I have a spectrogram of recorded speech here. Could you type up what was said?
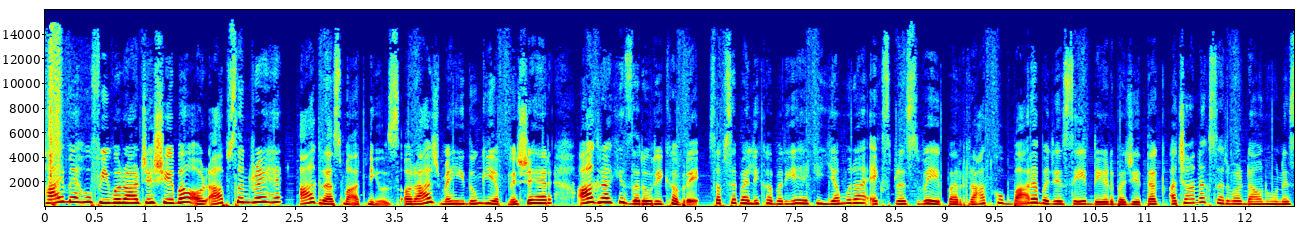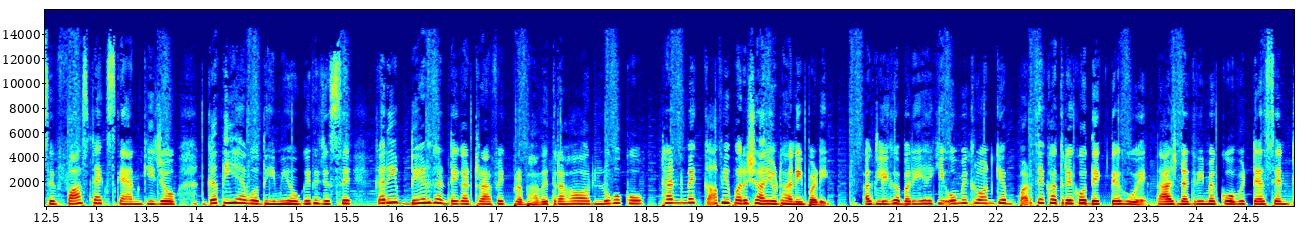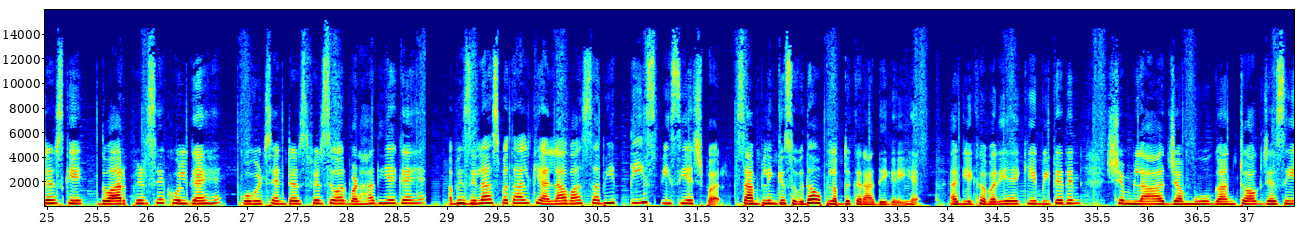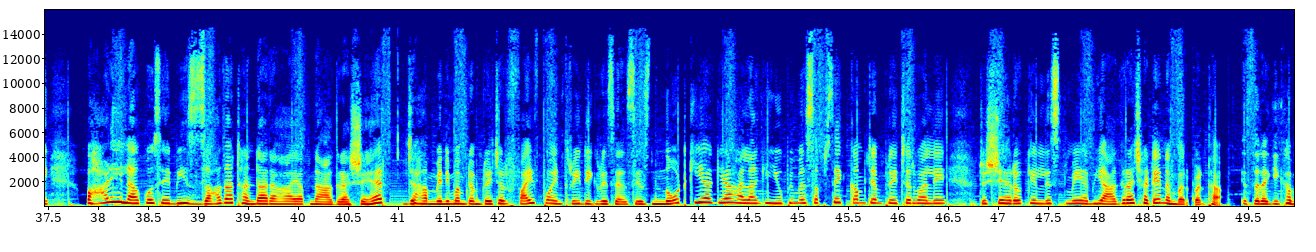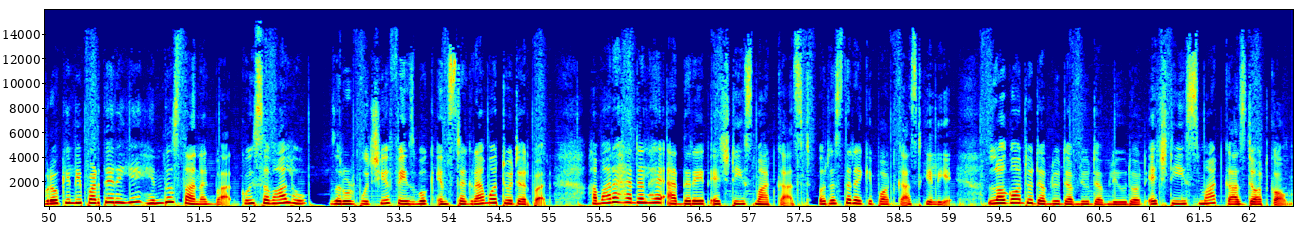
हाय, मैं हूँ fever RJ Sheba और आप सुन रहे हैं आगरा स्मार्ट न्यूज़। और आज मैं ही दूँगी अपने शहर आगरा की ज़रूरी खबरें। सबसे पहली खबर ये है कि यमुना एक्सप्रेस वे पर रात को 12 बजे से डेढ़ बजे तक अचानक सर्वर डाउन होने से फास्टैग स्कैन की जो गति है वो धीमी हो गई थी, जिससे करीब डेढ़ घंटे का ट्रैफ़िक प्रभावित रहा और लोगों को ठंड में काफ़ी परेशानी उठानी पड़ी। अगली खबर ये है कि ओमिक्रॉन के बढ़ते खतरे को देखते हुए ताजनगरी में कोविड टेस्ट सेंटर्स के द्वार फिर से खुल गए हैं। कोविड सेंटर्स फिर से और बढ़ा दिए गए हैं। अभी जिला अस्पताल के अलावा सभी 30 पीसीएच पर सैंपलिंग की सुविधा उपलब्ध करा दी गई है। अगली खबर यह है कि बीते दिन शिमला, जम्मू, गंगटोक जैसी पहाड़ी इलाकों से भी ज़्यादा ठंडा रहा है अपना आगरा शहर, जहाँ minimum temperature 5.3 degree Celsius note किया गया। हालाँकि यूपी में सबसे कम टेम्परेचर वाले जो शहरों की लिस्ट में अभी आगरा छठे नंबर पर था। इस तरह की खबरों के लिए पढ़ते रहिए हिंदुस्तान अखबार। कोई सवाल हो, ज़रूर पूछिए फेसबुक इंस्टाग्राम और ट्विटर पर। हमारा हैंडल है एट द रेट एच और इस तरह के पॉडकास्ट के लिए log on to W W W dot H T Smartcast dot com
